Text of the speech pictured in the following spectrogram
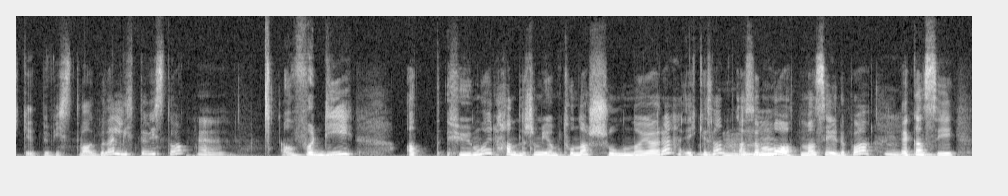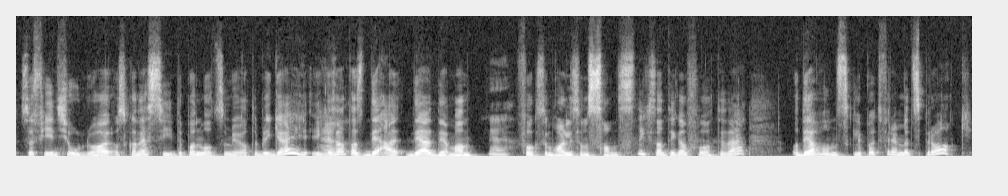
ikke et bevisst valg, men det er litt bevisst òg. Ja. fordi at humor handler så mye om tonasjon å gjøre. ikke sant? Altså måten man sier det på. Jeg kan si 'så fin kjole du har', og så kan jeg si det på en måte som gjør at det blir gøy. ikke sant? Altså, det er det er det man Folk som har liksom sansen, ikke sant? de kan få til det. Og det er vanskelig på et fremmed språk.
